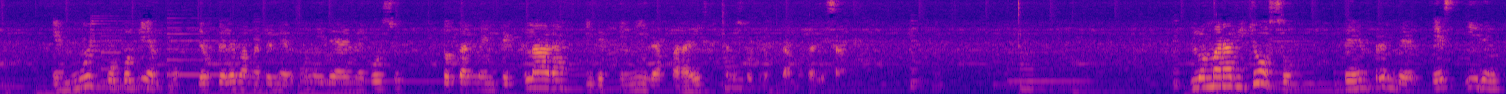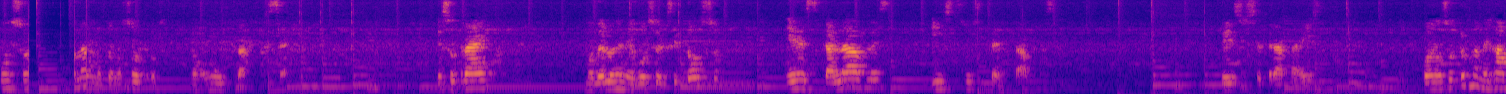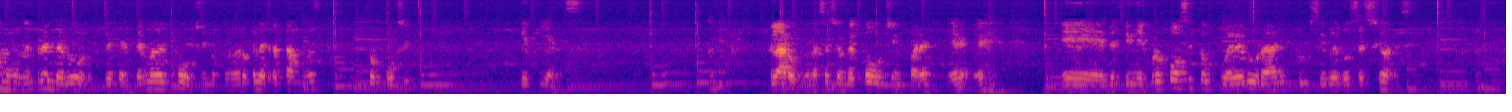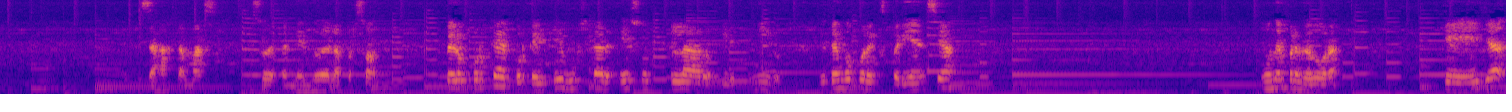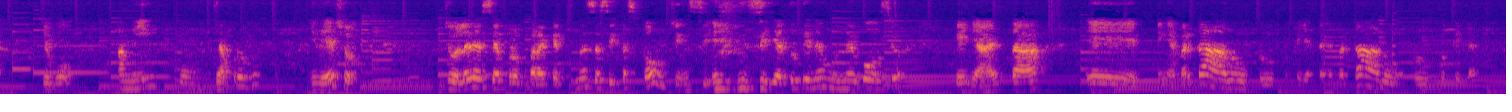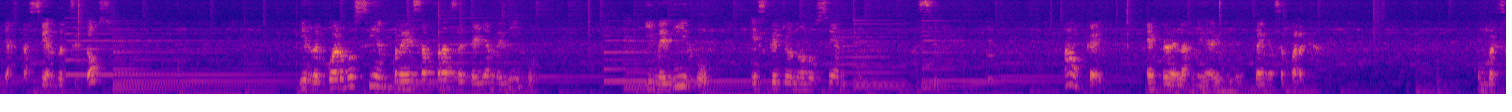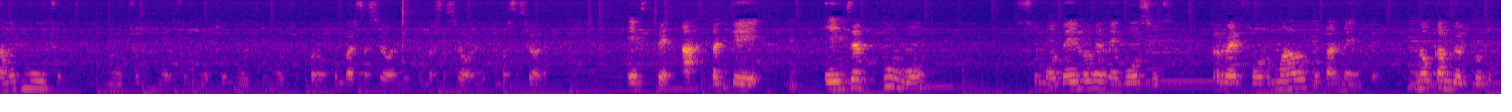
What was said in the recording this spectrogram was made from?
en muy poco tiempo ya ustedes van a tener una idea de negocio totalmente clara y definida para eso que nosotros estamos realizando. Lo maravilloso de emprender es ir en consonancia con lo que nosotros nos gusta hacer. Eso trae modelos de negocio exitosos, escalables y sustentables. De eso se trata esto. Cuando nosotros manejamos un emprendedor desde el tema del coaching, lo primero que le tratamos es propósito. ¿Qué tienes? Claro, una sesión de coaching para, eh, eh, eh, definir propósito puede durar inclusive dos sesiones, quizás hasta más, eso dependiendo de la persona. ¿Pero por qué? Porque hay que buscar eso claro y definido. Yo tengo por experiencia una emprendedora que ella llegó a mí con ya producto. Y de hecho, yo le decía, pero ¿para qué tú necesitas coaching? Si, si ya tú tienes un negocio que ya está eh, en el mercado, un producto que ya está en el mercado, un producto que ya, ya está siendo exitoso. Y recuerdo siempre esa frase que ella me dijo. Y me dijo, es que yo no lo siento así. Ah, ok. Este de las mías, dijo, véngase para acá. Conversamos mucho, mucho, mucho, mucho, mucho, mucho. Fueron conversaciones y conversaciones y conversaciones. Este, hasta que ella tuvo su modelo de negocios reformado totalmente. No cambió el producto,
